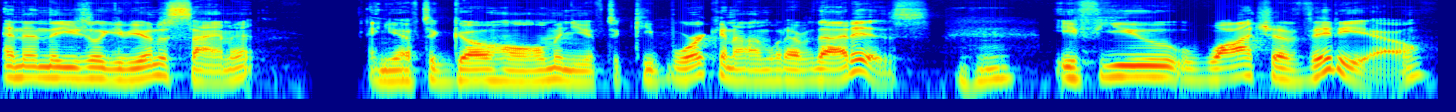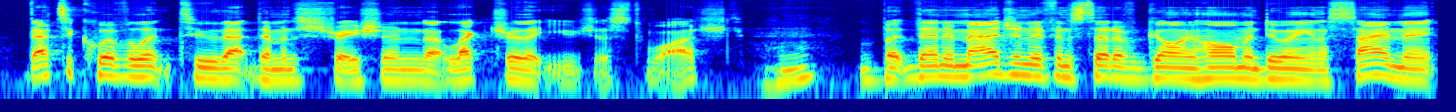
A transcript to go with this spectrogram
And then they usually give you an assignment and you have to go home and you have to keep working on whatever that is. Mm-hmm. If you watch a video, that's equivalent to that demonstration, that lecture that you just watched. Mm-hmm. But then imagine if instead of going home and doing an assignment,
